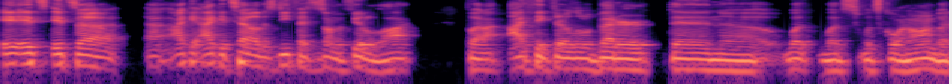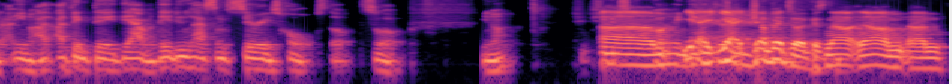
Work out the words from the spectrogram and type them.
it's it's a uh, I can I can tell this defense is on the field a lot but I, I think they're a little better than uh, what what's what's going on. But you know, I, I think they they have they do have some serious holes though. So you know, um, yeah, yeah, it? jump into it because now, now I'm, I'm,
